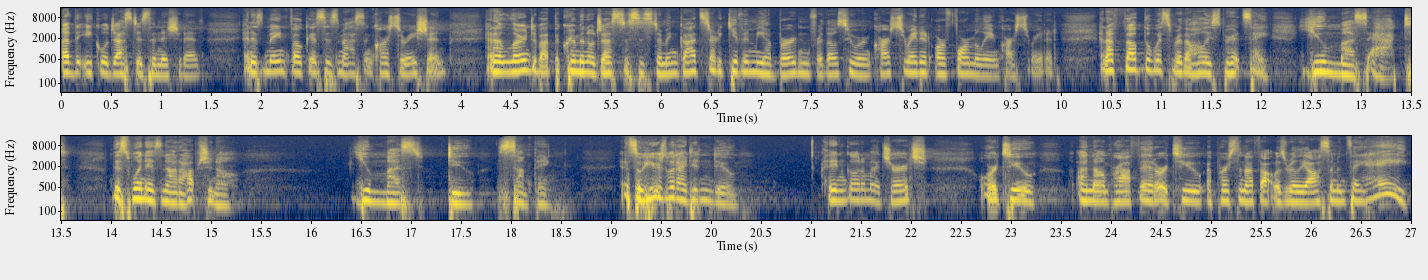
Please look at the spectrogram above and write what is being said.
of the Equal Justice Initiative, and his main focus is mass incarceration. And I learned about the criminal justice system, and God started giving me a burden for those who are incarcerated or formerly incarcerated. And I felt the whisper of the Holy Spirit say, You must act. This one is not optional. You must do something. And so here's what I didn't do I didn't go to my church or to a nonprofit or to a person I thought was really awesome and say, Hey,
